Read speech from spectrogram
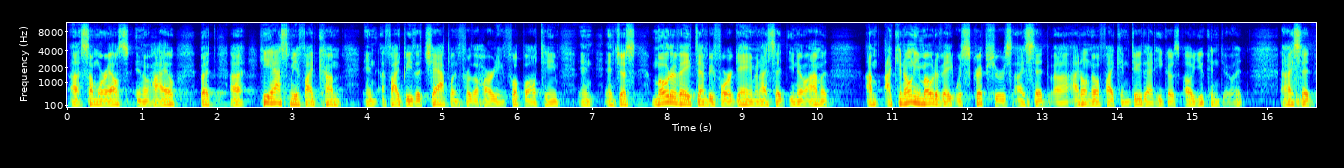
uh, somewhere else in Ohio. But uh, he asked me if I'd come and if I'd be the chaplain for the Harding football team and, and just motivate them before a game. And I said, You know, I'm a I'm, i can only motivate with scriptures. I said, uh, I don't know if I can do that. He goes, Oh, you can do it. And I said,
